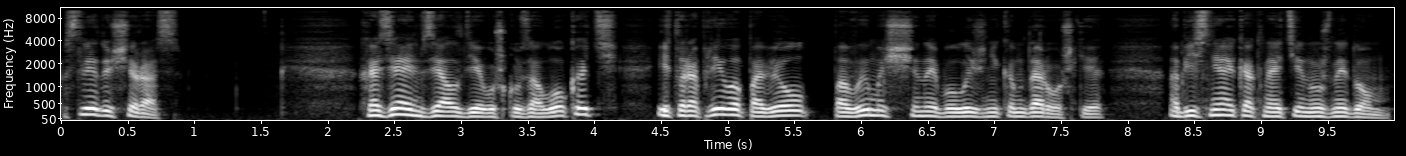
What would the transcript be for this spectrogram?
«В следующий раз». Хозяин взял девушку за локоть и торопливо повел по вымощенной булыжником дорожке, объясняя, как найти нужный дом.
